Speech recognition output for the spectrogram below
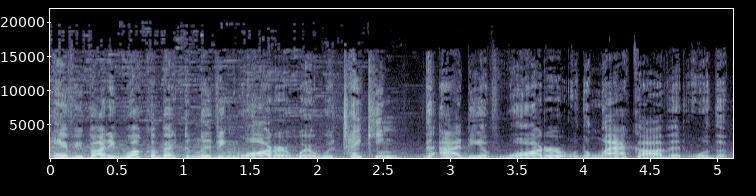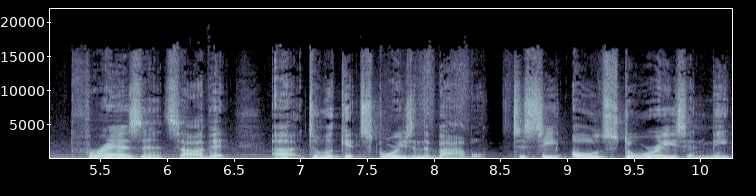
Hey, everybody, welcome back to Living Water, where we're taking the idea of water or the lack of it or the presence of it uh, to look at stories in the Bible, to see old stories and meet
